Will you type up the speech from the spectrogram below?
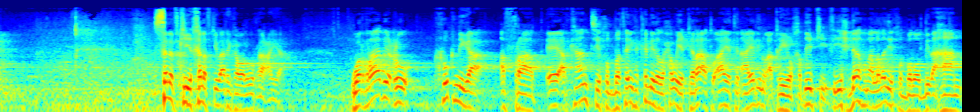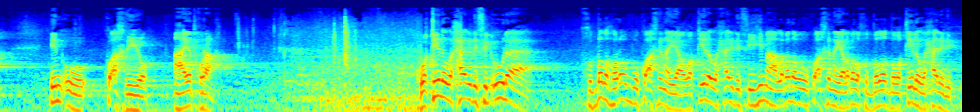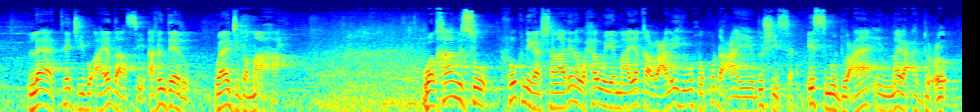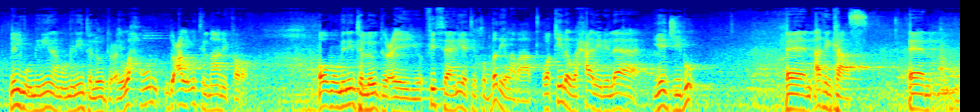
Salafkii iyo khalafkiiba arrinkaa waa lagu raacaya wاraabicu rukniga afraad ee arkaantii khudbataynka ka mida waxa weeye qira'atu aayatin aayad inuu aqriyo khaiibkii fii ixdaahumaa labadii khudbadood mid ahaan in uu ku akriyo aayad qur'aan. Wa qiila fi luulaa khudbada hore unbuu ku akrinayaa wa qiila waxaa lidhi fiihimaa ku akrinaya labada khudbadoodba. Wa qiila waxaa lidhi laa tajibu aayaddaasi akhrinteedu waajiba ma aha. Wاlkhaamisu rukniga shanaadina waxaa weeye maa yaqacu calayhi wuxuu ku dhacayo dushiisa. Ismu ducaa'in magaca duco lilmu'miniina mu'miniinta loo duceeyo wax uun duca lagu tilmaami karo oo muminiinta loo duceeyo fi اhaaniyati khudbadii labaad waqiila waxaa la yidhi laa yajibu arinkaas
